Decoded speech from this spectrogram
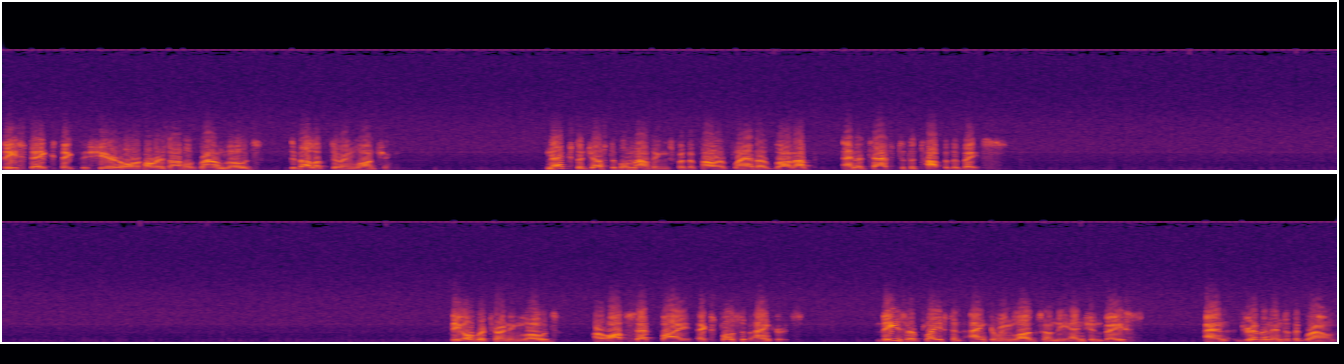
These stakes take the shear or horizontal ground loads developed during launching. Next, adjustable mountings for the power plant are brought up and attached to the top of the base. Overturning loads are offset by explosive anchors. These are placed in anchoring lugs on the engine base and driven into the ground.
